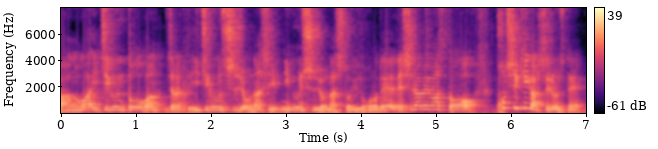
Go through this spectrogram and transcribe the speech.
あの、まあ、一軍登板じゃなくて、一軍出場なし、二軍出場なしというところで、で、調べますと、腰怪我してるんですね。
